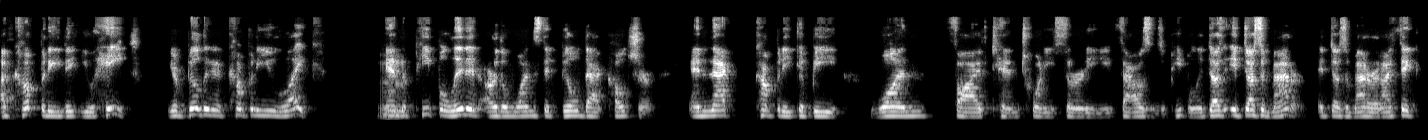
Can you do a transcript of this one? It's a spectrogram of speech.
a company that you hate. You're building a company you like. Mm-hmm. and the people in it are the ones that build that culture. And that company could be one five ten twenty thirty thousands of people. It does it doesn't matter. It doesn't matter. And i think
